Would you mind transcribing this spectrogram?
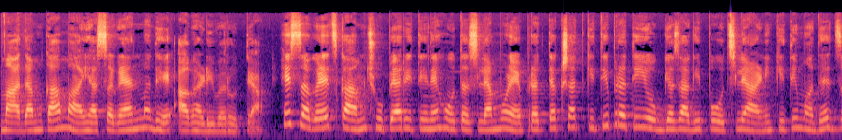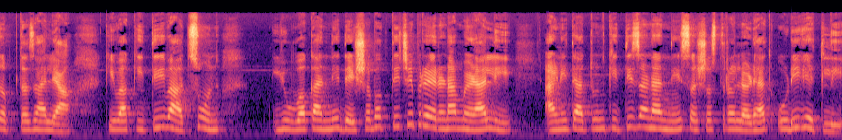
मादाम कामा ह्या सगळ्यांमध्ये आघाडीवर होत्या. हे सगळेच काम छुप्या रीतीने होत असल्यामुळे प्रत्यक्षात किती प्रति योग्य जागी पोहोचल्या आणि किती मध्येच जप्त झाल्या किंवा किती वाचून युवकांनी देशभक्तीची प्रेरणा मिळाली आणि त्यातून किती जणांनी सशस्त्र लढ्यात उडी घेतली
